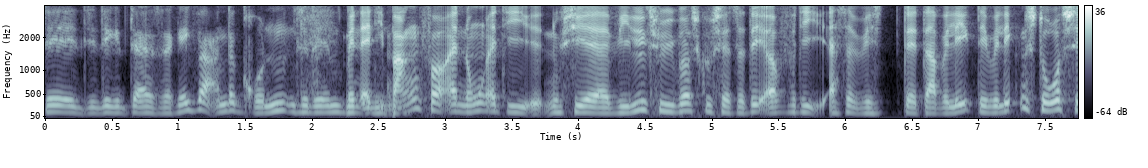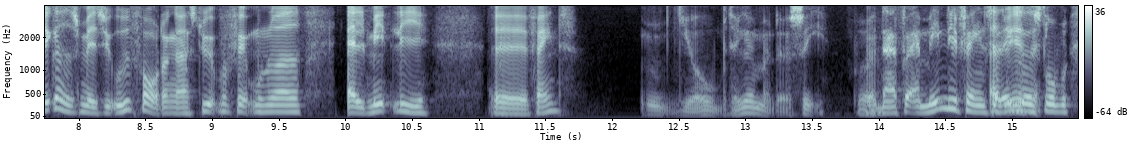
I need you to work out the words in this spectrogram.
Det, det, det der, der kan ikke være andre grunde til det. Men er de bange for, at nogle af de, nu siger jeg, vilde typer skulle sætte sig derop? Fordi altså, hvis det, der er vel ikke, det er vel ikke den store sikkerhedsmæssige udfordring at have styr på 500 almindelige øh, fans? Jo, det kan man da se. På. Nej, for almindelige fans er Ja, det ikke det er noget stort problem.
